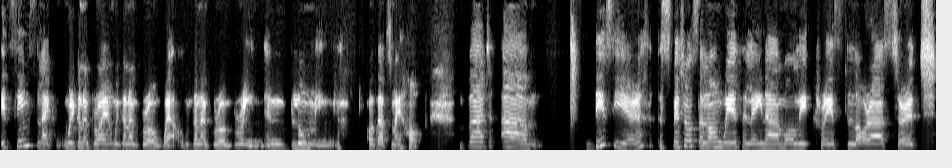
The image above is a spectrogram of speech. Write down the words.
it seems like we're going to grow and we're going to grow well. We're going to grow green and blooming. Oh, that's my hope. But um, this year, specials along with Elena, Molly, Chris, Laura, Serge,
